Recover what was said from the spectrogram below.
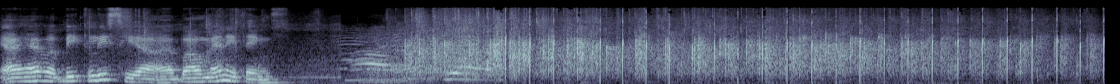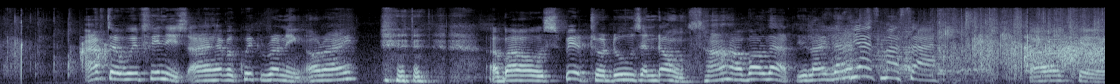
I have a big list here about many things. After we finish, I have a quick running, all right? about spiritual do's and don'ts, huh? How about that? You like that? Yes, Master. Okay.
